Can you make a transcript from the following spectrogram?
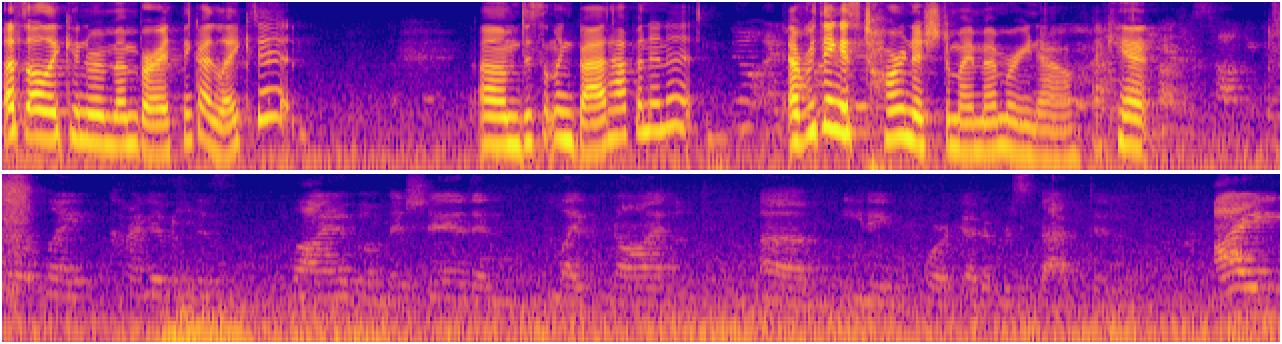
that's all I can remember. I think I liked it. Um, did something bad happen in it? Everything is tarnished in my memory now. I can't. I was talking about like kind of this lie of omission and like not um, eating pork out of respect. And I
